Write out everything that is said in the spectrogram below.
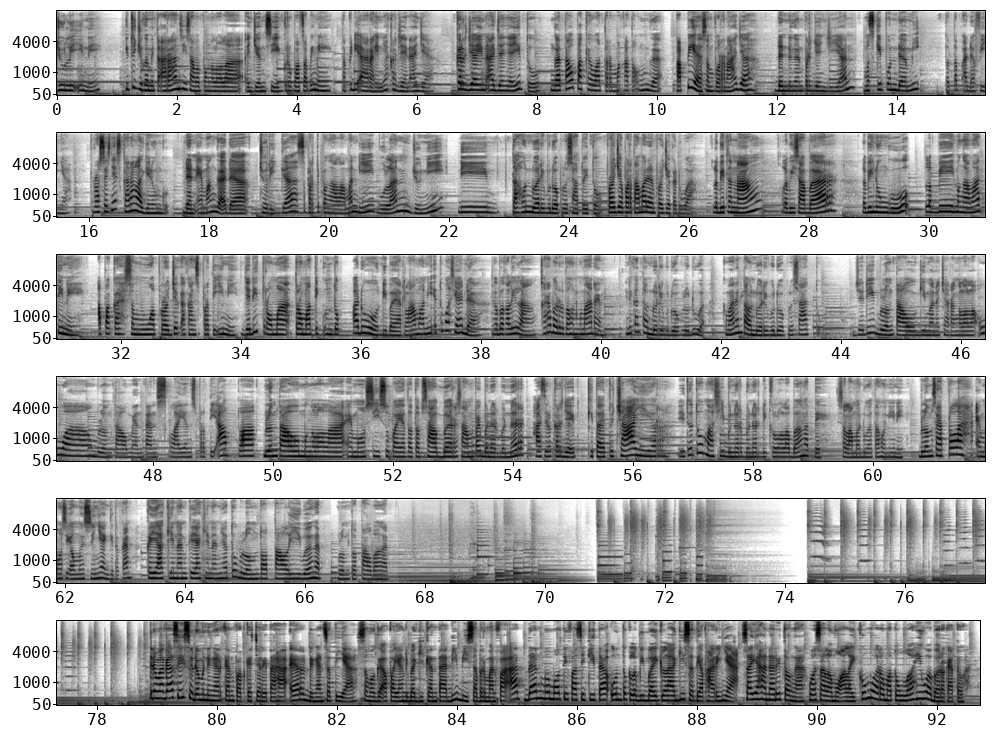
Juli ini itu juga minta arahan sih sama pengelola agensi grup WhatsApp ini, tapi diarahinnya kerjain aja. Kerjain ajanya itu nggak tahu pakai watermark atau enggak, tapi ya sempurna aja. Dan dengan perjanjian, meskipun dami tetap ada fee-nya. Prosesnya sekarang lagi nunggu dan emang nggak ada curiga seperti pengalaman di bulan Juni di tahun 2021 itu. Proyek pertama dan proyek kedua. Lebih tenang, lebih sabar, lebih nunggu, lebih mengamati nih apakah semua proyek akan seperti ini. Jadi trauma traumatik untuk aduh dibayar lama nih itu masih ada, nggak bakal hilang karena baru tahun kemarin. Ini kan tahun 2022, kemarin tahun 2021 jadi belum tahu gimana cara ngelola uang, belum tahu maintenance klien seperti apa, belum tahu mengelola emosi supaya tetap sabar sampai benar-benar hasil kerja kita itu cair. Itu tuh masih benar-benar dikelola banget deh selama 2 tahun ini. Belum settle lah emosi-emosinya gitu kan. Keyakinan-keyakinannya tuh belum totali banget, belum total banget. Terima kasih sudah mendengarkan podcast Cerita HR dengan setia. Semoga apa yang dibagikan tadi bisa bermanfaat dan memotivasi kita untuk lebih baik lagi setiap harinya. Saya Hanari Tonga. Wassalamualaikum warahmatullahi wabarakatuh.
